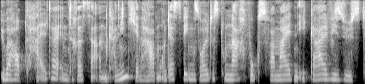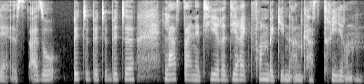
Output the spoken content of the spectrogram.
überhaupt Halterinteresse an Kaninchen haben. Und deswegen solltest du Nachwuchs vermeiden, egal wie süß der ist. Also bitte, bitte, bitte, lass deine Tiere direkt von Beginn an kastrieren.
